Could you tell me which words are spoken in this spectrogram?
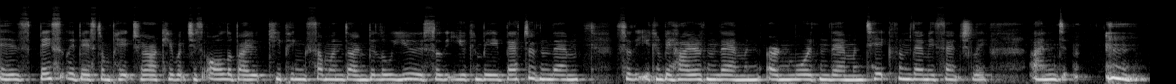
is basically based on patriarchy, which is all about keeping someone down below you so that you can be better than them, so that you can be higher than them and earn more than them and take from them essentially. And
